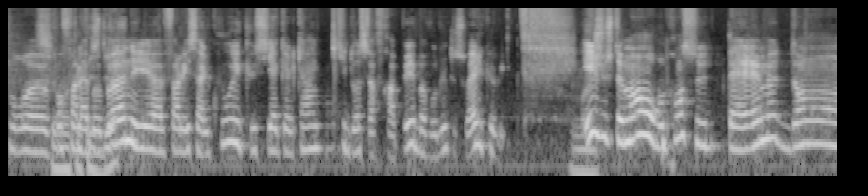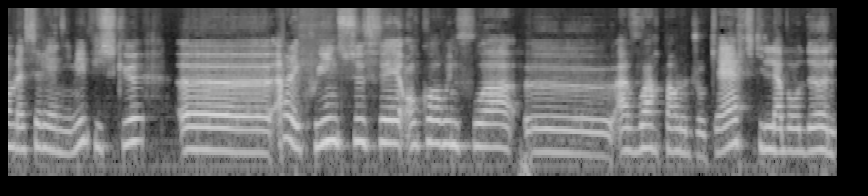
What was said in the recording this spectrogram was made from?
pour, euh, pour faire la bobonne et euh, faire les sales coups. Et que s'il y a quelqu'un qui doit se faire frapper, bah, vaut mieux que ce soit elle que lui. Ouais. Et justement, on reprend ce thème dans la série animée, puisque euh, Harley Quinn se fait encore une fois avoir par le Joker, qui l'abandonne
